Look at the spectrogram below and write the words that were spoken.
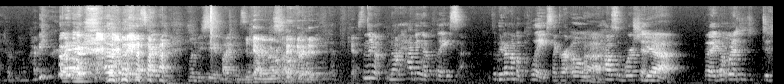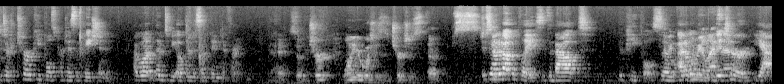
I don't know how you. Uh-oh. okay, sorry. Let me see if I can. You can't remember? Yeah. Something about not having a place. So we don't have a place like our own Ah. house of worship. Yeah, But I don't want it to, to deter people's participation. I want them to be open to something different. Okay, so church, one of your wishes is churches, uh, It's not about the place. It's about the people. So Having I don't want to be realize that. Yeah,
